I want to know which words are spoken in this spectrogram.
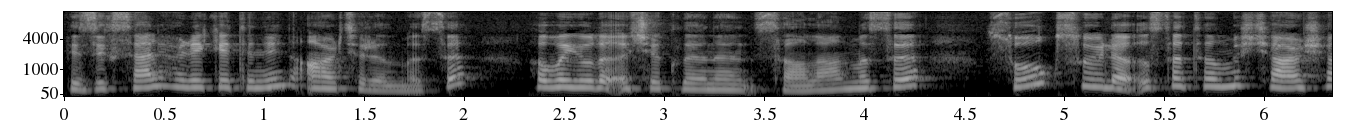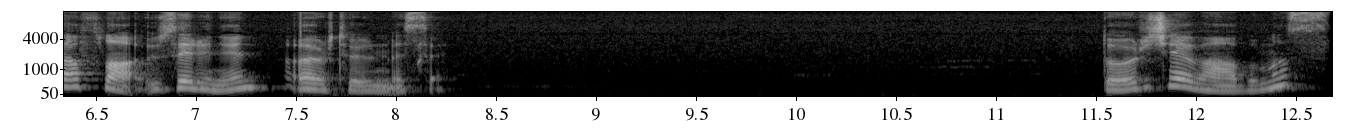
fiziksel hareketinin artırılması, hava yolu açıklığının sağlanması, soğuk suyla ıslatılmış çarşafla üzerinin örtülmesi. Doğru cevabımız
